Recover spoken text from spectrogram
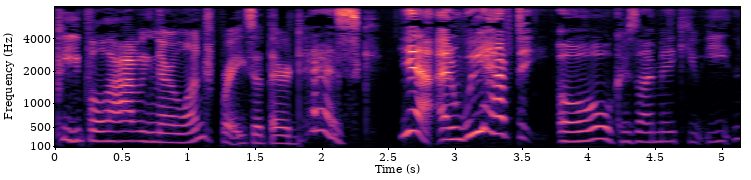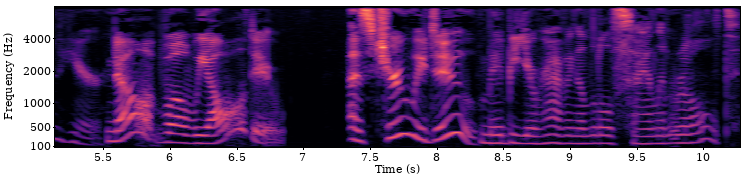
people having their lunch breaks at their desk. Yeah, and we have to. Oh, because I make you eat in here. No, well, we all do. That's true. We do. Maybe you're having a little silent revolt.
